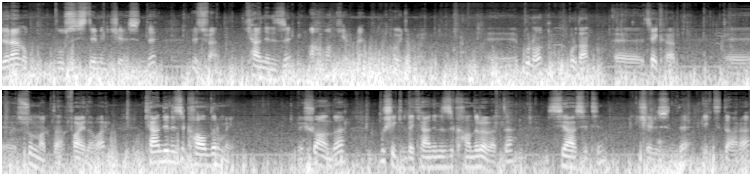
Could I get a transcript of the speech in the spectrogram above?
dönen bu sistemin içerisinde lütfen kendinizi ahmak yerine koydurmayın. Eee, bunu buradan eee, tekrar eee, sunmakta fayda var. Kendinizi kaldırmayın. Ve şu anda bu şekilde kendinizi kandırarak da siyasetin içerisinde iktidara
